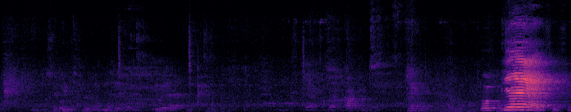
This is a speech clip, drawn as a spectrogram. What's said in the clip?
O quê?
